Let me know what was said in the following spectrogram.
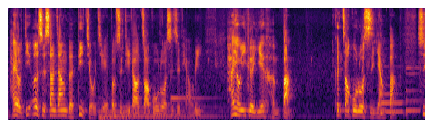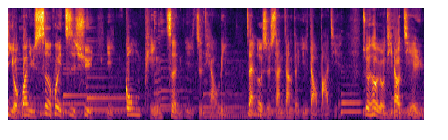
还有第二十三章的第九节都是提到照顾弱势之条例，还有一个也很棒，跟照顾弱势一样棒，是有关于社会秩序以公平正义之条例，在二十三章的一到八节，最后有提到结语，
